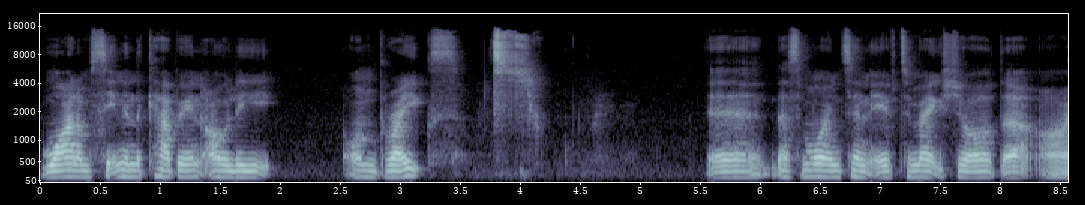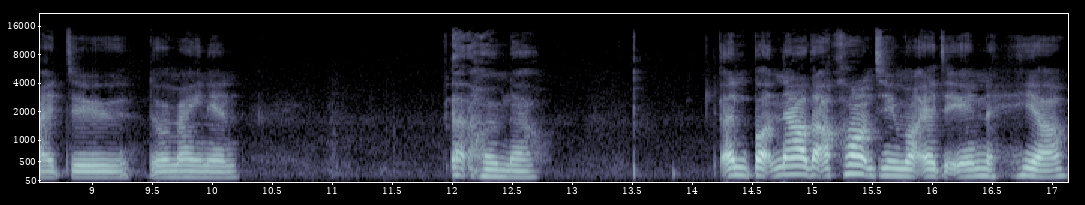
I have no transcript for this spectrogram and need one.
while I'm sitting in the cabin only on breaks. Uh, that's more incentive to make sure that I do the remaining at home now. And but now that I can't do my editing here,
